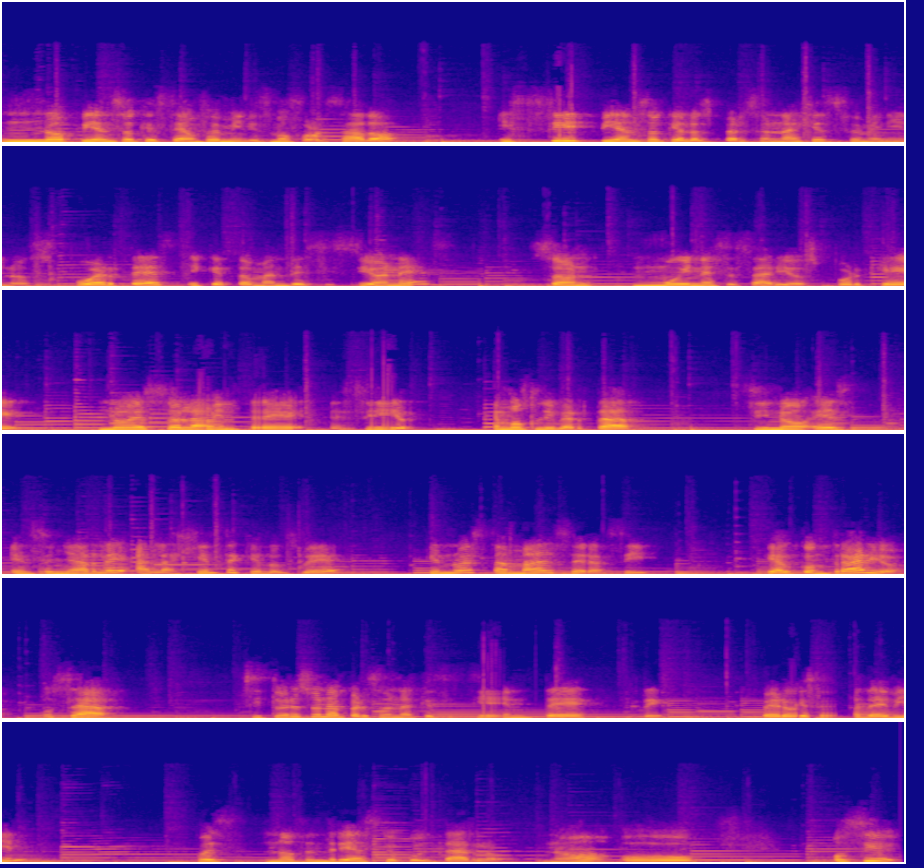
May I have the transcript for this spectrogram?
no pienso que sea un feminismo forzado y sí pienso que los personajes femeninos fuertes y que toman decisiones son muy necesarios porque no es solamente decir, tenemos libertad, sino es enseñarle a la gente que los ve que no está mal ser así, que al contrario, o sea, si tú eres una persona que se siente, pero que sea débil, pues no tendrías que ocultarlo, ¿no? O, o si,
